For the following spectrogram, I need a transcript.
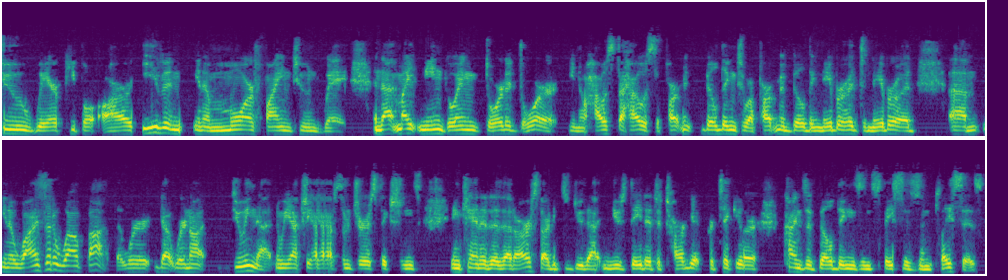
to where people are, even in a more fine tuned way. And that might mean going door to door, you know, house to house, apartment building to apartment building, neighborhood to neighborhood. Um, you know, why is that a wild thought that we're, that we're not doing that. And we actually have some jurisdictions in Canada that are starting to do that and use data to target particular kinds of buildings and spaces and places.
